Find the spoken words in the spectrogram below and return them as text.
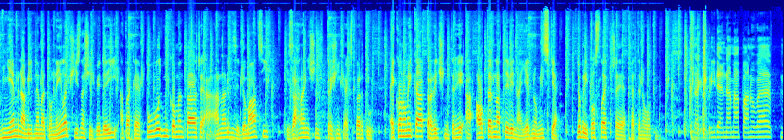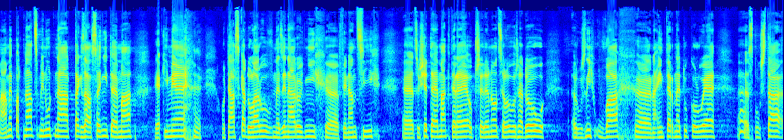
V něm nabídneme to nejlepší z našich videí a také původní komentáře a analýzy domácích i zahraničních tržních expertů. Ekonomika, tradiční trhy a alternativy na jednom místě. Dobrý poslech přeje Petr Novotný. Tak dobrý den, dámy a pánové. Máme 15 minut na tak zásadní téma, jakým je otázka dolarů v mezinárodních eh, financích, eh, což je téma, které je opředeno celou řadou různých úvah. Eh, na internetu koluje spousta,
